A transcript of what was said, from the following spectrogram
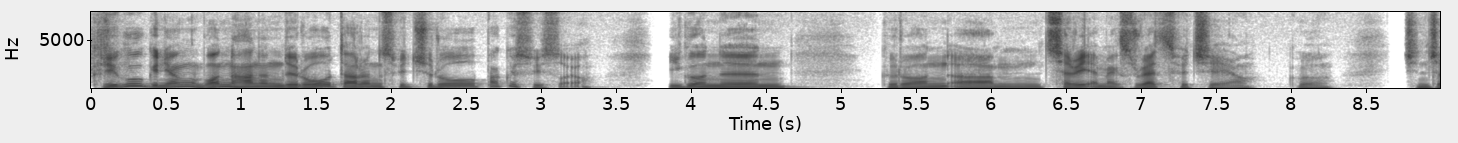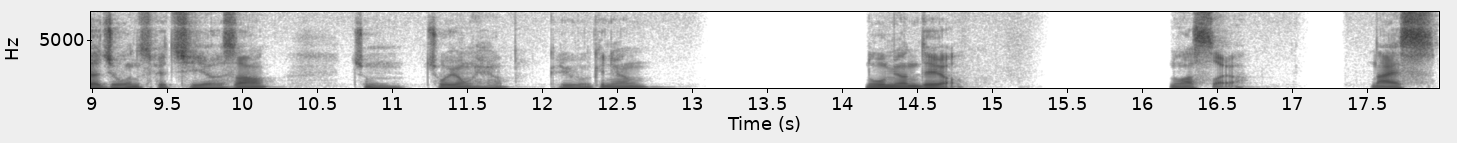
그리고 그냥 원하는 대로 다른 스위치로 바꿀 수 있어요. 이거는 그런 음, Cherry MX Red 스위치예요. 그 진짜 좋은 스위치여서 좀 조용해요. 그리고 그냥 놓으면 돼요. 놓았어요. Nice.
